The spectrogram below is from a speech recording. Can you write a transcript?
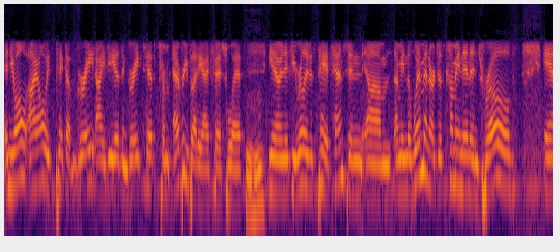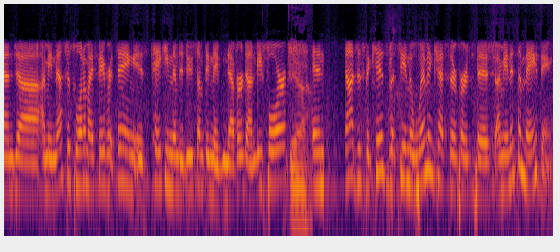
And you all I always pick up great ideas and great tips from everybody I fish with. You know and if you really just pay attention um I mean the women are just coming in in droves. And uh I mean that's just one of my favorite thing is taking them to do something they've never done before. Yeah. and not just the kids but seeing the women catch their first fish. I mean it's amazing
